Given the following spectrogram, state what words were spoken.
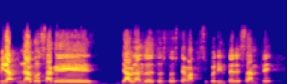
Mira, una cosa que, ya hablando de todos estos temas, que es súper interesante,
